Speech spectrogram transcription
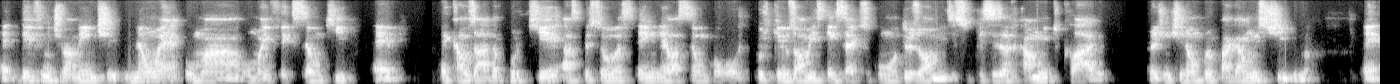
É, definitivamente não é uma, uma infecção que é, é causada porque as pessoas têm relação com, porque os homens têm sexo com outros homens. Isso precisa ficar muito claro para a gente não propagar um estigma. É,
